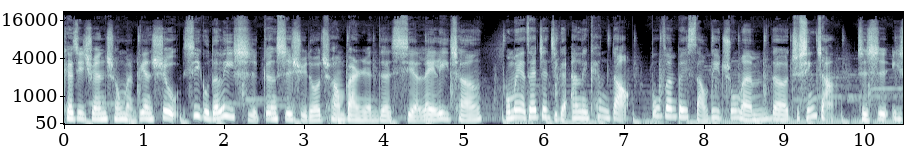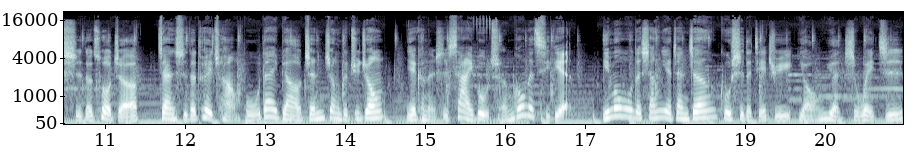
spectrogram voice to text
科技圈充满变数，戏骨的历史更是许多创办人的血泪历程。我们也在这几个案例看到，部分被扫地出门的执行长只是一时的挫折，暂时的退场，不代表真正的剧终，也可能是下一步成功的起点。一幕幕的商业战争，故事的结局永远是未知。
